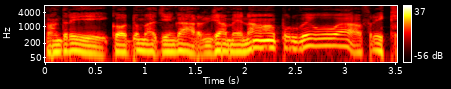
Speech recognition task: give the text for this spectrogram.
André Kodoumadjingar N'Djamena pour VOA Afrique.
